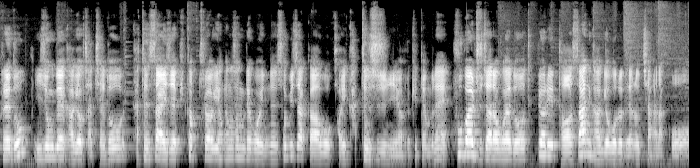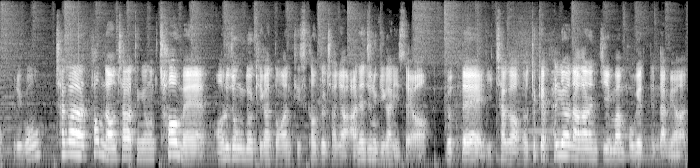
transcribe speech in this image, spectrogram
그래도 이 정도의 가격 자체도 같은 사이즈의 픽업 트럭이 형성되고 있는 소비자가하고 거의 같은 수준이에요. 그렇기 때문에 후발 주자라고 해도 특별히 더 싼 가격으로 내놓지 않았고 그리고 차가 처음 나온 차 같은 경우는 처음에 어느 정도 기간 동안 디스카운트를 전혀 안 해주는 기간이 있어요. 이때 이 차가 어떻게 팔려 나가는지만 보게 된다면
